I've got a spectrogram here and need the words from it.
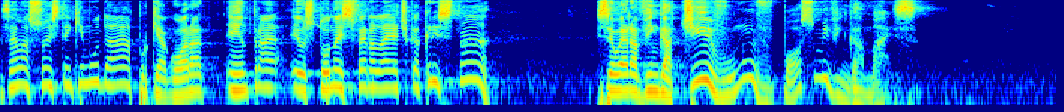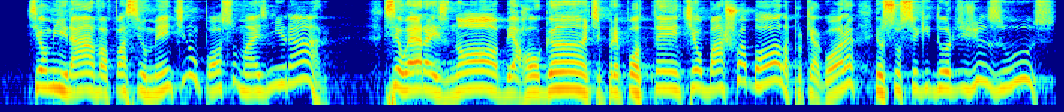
As relações têm que mudar, porque agora entra, eu estou na esfera da ética cristã. Se eu era vingativo, não posso me vingar mais. Se eu mirava facilmente, não posso mais mirar. Se eu era snob, arrogante, prepotente, eu baixo a bola, porque agora eu sou seguidor de Jesus.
